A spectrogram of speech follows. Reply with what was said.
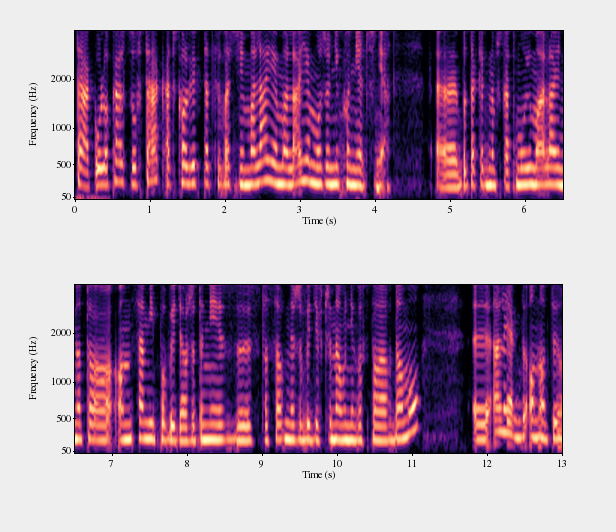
Tak, u lokalsów tak, aczkolwiek tacy właśnie Malaje, Malaje może niekoniecznie. E, bo tak jak na przykład mój Malaj, no to on sami powiedział, że to nie jest stosowne, żeby dziewczyna u niego spała w domu, e, ale jakby on o, tym,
